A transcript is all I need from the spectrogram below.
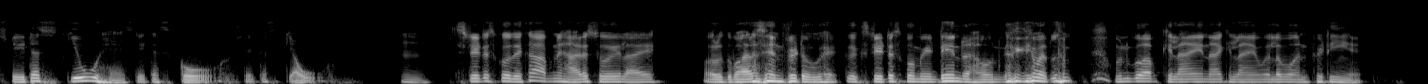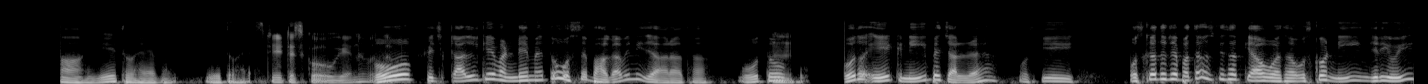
اسٹیٹس کیو ہے اسٹیٹس کو اسٹیٹس کیو اسٹیٹس کو دیکھا آپ نے ہارس سوہیل آئے اور وہ دوبارہ سے انفٹ ہو گئے۔ تو ایک اسٹیٹس کو مینٹین رہا ان کا کہ مطلب ان کو آپ کھلائیں نہ کھلائیں مطلب وہ انفٹ ہی ہیں۔ ہاں یہ تو ہے بھائی یہ تو ہے۔ اسٹیٹس کو ہو گیا نا وہ کل کے ون ڈے میں تو اس سے بھاگا بھی نہیں جا رہا تھا۔ وہ تو وہ تو ایک نی پہ چل رہا ہے۔ اس کی اس کا تجھے پتا اس کے ساتھ کیا ہوا تھا؟ اس کو نی انجری ہوئی۔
